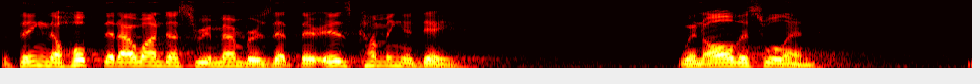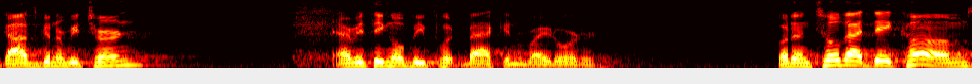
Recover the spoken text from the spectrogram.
the thing, the hope that I want us to remember is that there is coming a day when all this will end. God's going to return, everything will be put back in right order. But until that day comes,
